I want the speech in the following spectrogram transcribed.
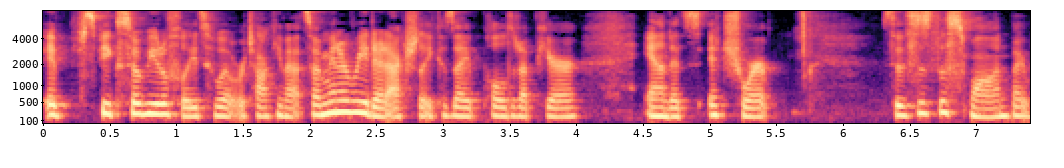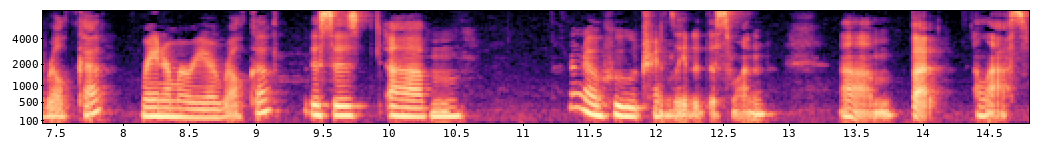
it speaks so beautifully to what we're talking about. So i'm going to read it actually because i pulled it up here and it's it's short. So this is the swan by rilke rainer maria rilke. This is um don't know who translated this one, um, but alas.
